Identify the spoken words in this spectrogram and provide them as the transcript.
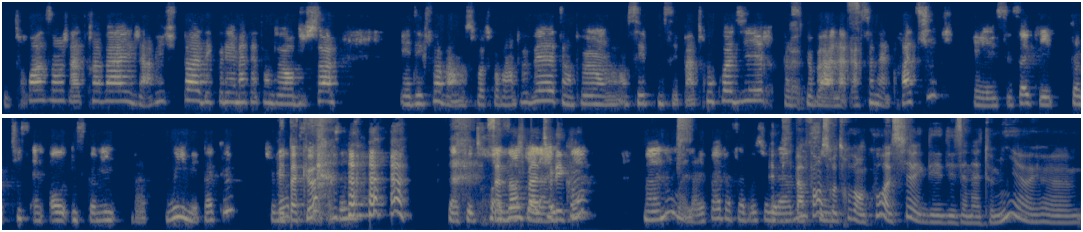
fait trois ans je la travaille, j'arrive pas à décoller ma tête en dehors du sol. Et des fois, bah, on se retrouve un peu bête, un peu, on, on sait, on sait pas trop quoi dire parce que bah, la personne, elle pratique. Et c'est ça qui est practice and all is coming. Bah, oui, mais pas que. Tu Mais pas que. la ça fait trois Ça ne ans pas à qu'elle tous les n'arrive coups. pas. Bah non, elle n'arrive pas à faire sa posture de la puis parfois, on se sans. retrouve en cours aussi avec des, des anatomies euh,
